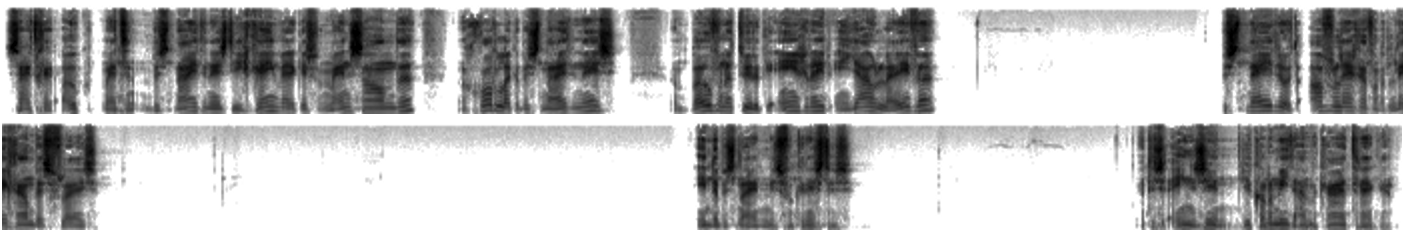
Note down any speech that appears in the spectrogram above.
zijt gij ook met een besnijdenis die geen werk is van mensenhanden, een goddelijke besnijdenis, een bovennatuurlijke ingreep in jouw leven, besneden door het afleggen van het lichaam des vlees. In de besnijdenis van Christus. Het is één zin. Je kan hem niet aan elkaar trekken.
